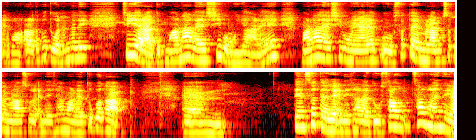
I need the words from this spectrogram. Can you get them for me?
တယ်ပေါ့အဲ့တော့တစ်ဖက်သူကနည်းနည်းလေးကြည့်ရတာသူမာနလည်းရှိပုံရတယ်မာနလည်းရှိပုံရတယ်ကိုဆက်တယ်မလားမဆက်တယ်မလားဆိုတဲ့အနေထားမှာလည်းသူ့ဘက်ကအမ်တင်ဆက်တဲ့အနေထားလဲသူစောင့်စောင့်ထိုင်းနေရ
